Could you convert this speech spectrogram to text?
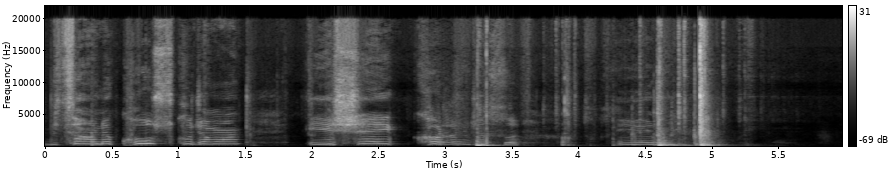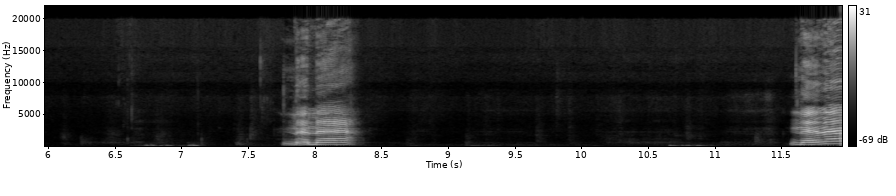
bir tane koskocaman e, şey karıncası. e, Nene. Nene.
